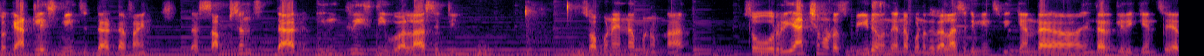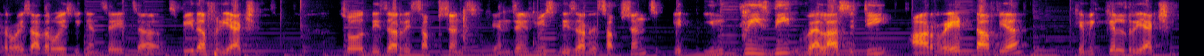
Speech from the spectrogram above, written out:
so catalyst means that define the substance that increase the velocity so அப்படின்னா என்ன பண்ணோம்னா ஸோ ஒரு ரியாக்ஷனோட ஸ்பீடை வந்து என்ன பண்ணுது? Velocity means we can indirectly we can say otherwise otherwise we can say it's speed of reaction so these are the substance enzymes means these are the substance it increase the velocity or rate of a chemical reaction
